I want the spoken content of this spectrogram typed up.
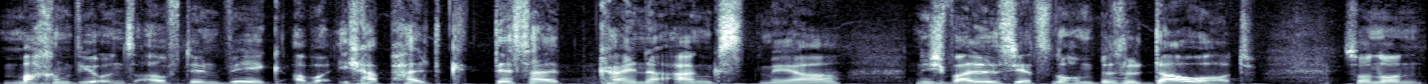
machen wir uns auf den Weg. Aber ich habe halt deshalb keine Angst mehr, nicht, weil es jetzt noch ein bisschen dauert, sondern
